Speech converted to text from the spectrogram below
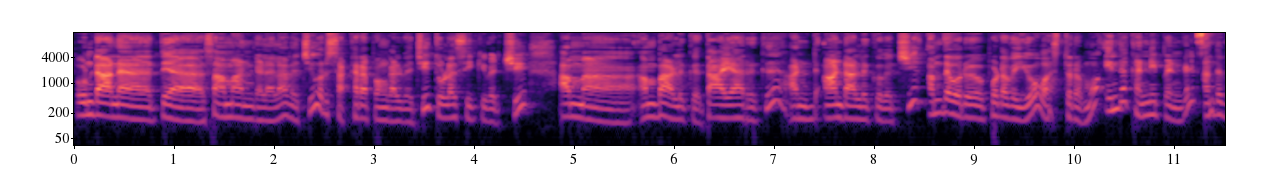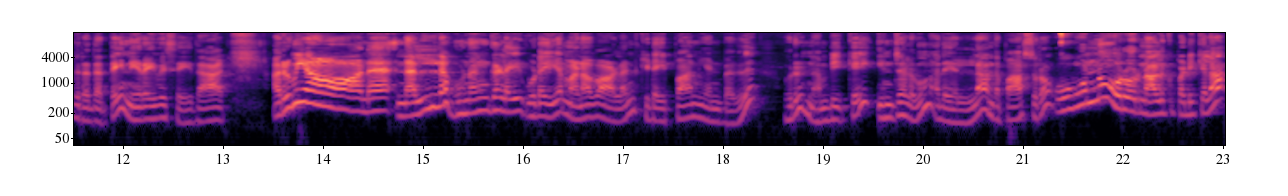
உண்டான தே- சாமான்களெல்லாம் வச்சு ஒரு சக்கரை பொங்கல் வச்சு துளசிக்கு வச்சு அம்மா அம்பாளுக்கு தாயாருக்கு அண்ட் ஆண்டாளுக்கு வச்சு அந்த ஒரு புடவையோ வஸ்திரமோ இந்த கன்னிப்பெண்கள் அந்த விரதத்தை நிறைவு செய்தார் அருமையான நல்ல குணங்களை உடைய மணவாளன் கிடைப்பான் என்பது ஒரு நம்பிக்கை. இன்றளவும் அதையெல்லாம் அந்த பாசுரம் ஒவ்வொன்றும் ஒரு ஒரு நாளுக்கு படிக்கலாம்.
